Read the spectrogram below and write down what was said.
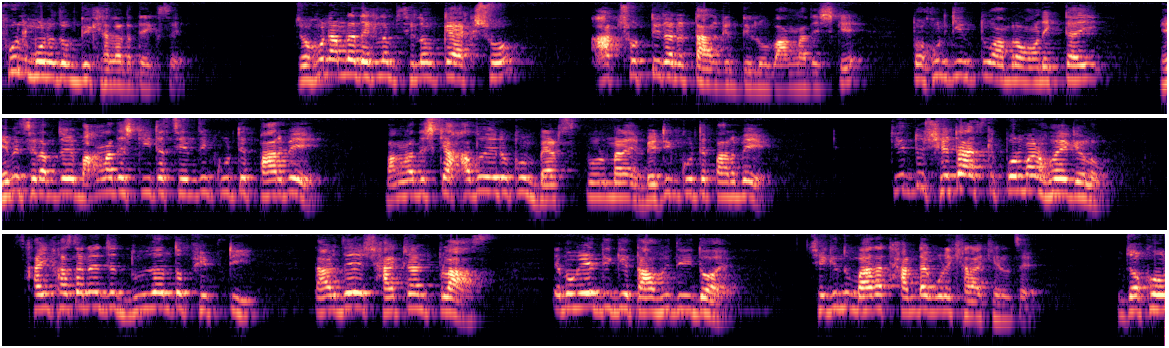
ফুল মনোযোগ দিয়ে খেলাটা দেখছে। যখন আমরা দেখলাম শ্রীলঙ্কা একশো আটষট্টি রানের টার্গেট দিল বাংলাদেশকে, তখন কিন্তু আমরা অনেকটাই ভেবেছিলাম যে বাংলাদেশ কি এটা চেঞ্জিং করতে পারবে? বাংলাদেশকে আদৌ এরকম ব্যাটস মানে ব্যাটিং করতে পারবে? কিন্তু সেটা আজকে প্রমাণ হয়ে গেল। সাইফ হাসানের যে দুর্দান্ত ফিফটি তার যে ষাট রান প্লাস এবং এদিকে তাহিদ হৃদয়, সে কিন্তু মাথা ঠান্ডা করে খেলা খেলছে। যখন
